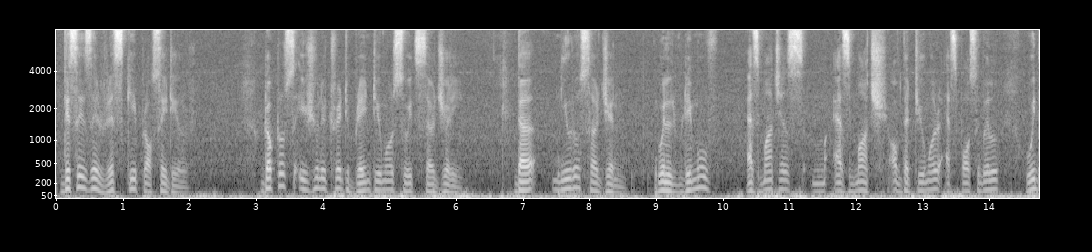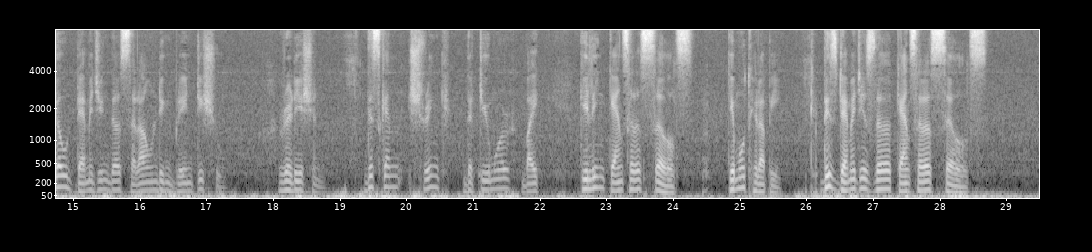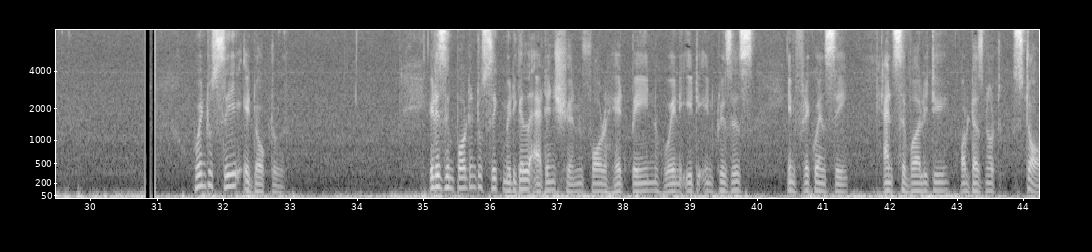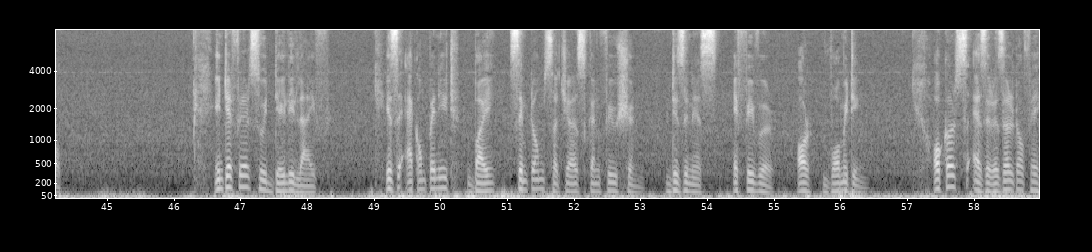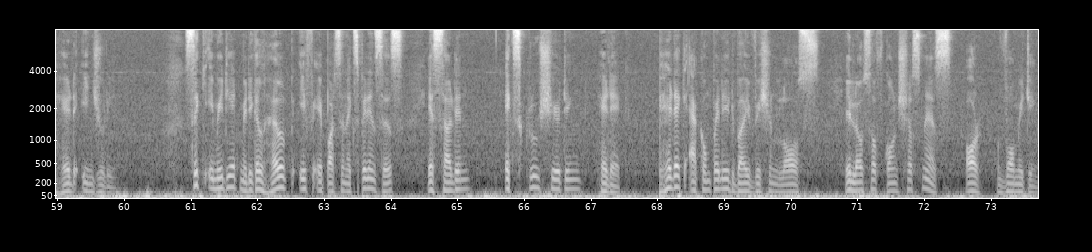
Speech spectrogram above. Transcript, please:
this is a risky procedure. Doctors usually treat brain tumors with surgery. The neurosurgeon will remove as much as as much of the tumor as possible without damaging the surrounding brain tissue. Radiation. This can shrink the tumor by killing cancerous cells. Chemotherapy. This damages the cancerous cells. When to see a doctor? It is important to seek medical attention for head pain when it increases in frequency and severity or does not stop. Interferes with daily life is accompanied by symptoms such as confusion, dizziness, a fever, or vomiting. Occurs as a result of a head injury. Seek immediate medical help if a person experiences a sudden, excruciating headache. Headache accompanied by vision loss, a loss of consciousness, or vomiting.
